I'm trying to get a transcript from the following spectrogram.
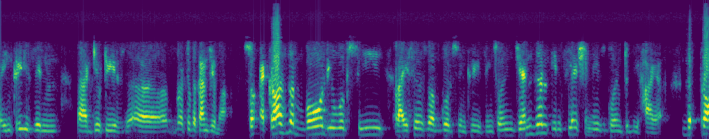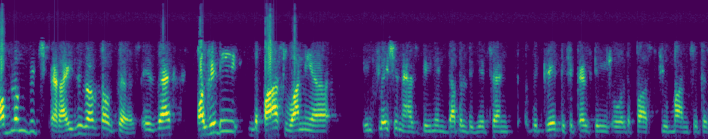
increase in uh, duties uh, to the consumer. So across the board, you would see prices of goods increasing. So in general, inflation is going to be higher. The problem which arises out of this is that already the past one year, inflation has been in double digits and with great difficulty over the past few months, it has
